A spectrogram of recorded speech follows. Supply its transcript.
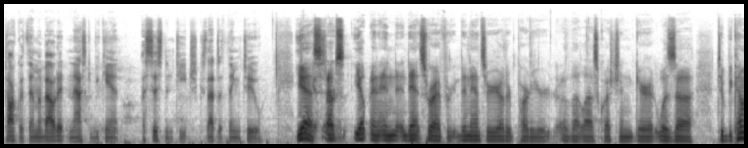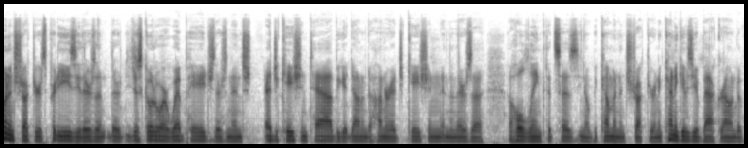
talk with them about it and ask if you can't assistant teach because that's a thing too. Yes, abs- yep. And and, and Dan, sorry, I didn't answer your other part of your of that last question, Garrett. Was uh, to become an instructor? It's pretty easy. There's a there. You just go to our webpage. There's an ins- education tab. You get down into hunter education, and then there's a, a whole link that says you know become an instructor, and it kind of gives you a background of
